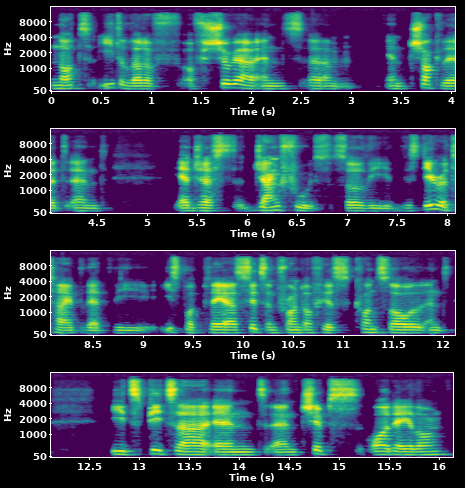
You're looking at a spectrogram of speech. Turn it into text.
not eat a lot of, of sugar and um, and chocolate and yeah, just junk food. So the, the stereotype that the esport player sits in front of his console and eats pizza and and chips all day long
